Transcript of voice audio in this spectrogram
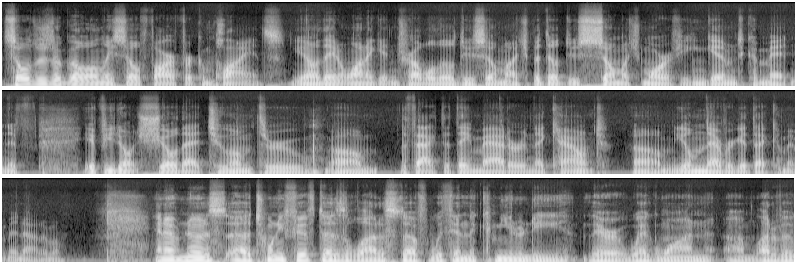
soldiers will go only so far for compliance, you know they don't want to get in trouble. They'll do so much, but they'll do so much more if you can get them to commit. And if if you don't show that to them through um, the fact that they matter and they count, um, you'll never get that commitment out of them. And I've noticed uh, 25th does a lot of stuff within the community there at Waegwan, um, a lot of uh,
